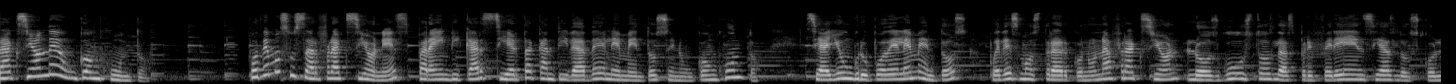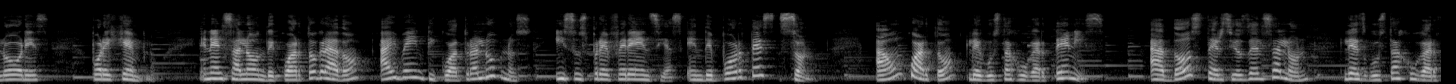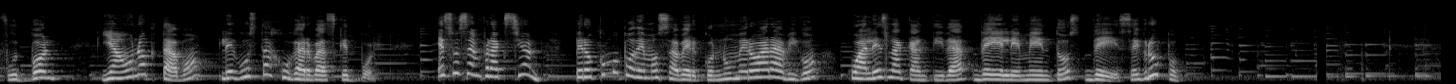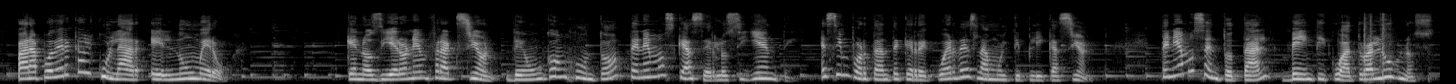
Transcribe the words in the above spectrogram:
Fracción de un conjunto. Podemos usar fracciones para indicar cierta cantidad de elementos en un conjunto. Si hay un grupo de elementos, puedes mostrar con una fracción los gustos, las preferencias, los colores. Por ejemplo, en el salón de cuarto grado hay 24 alumnos y sus preferencias en deportes son a un cuarto le gusta jugar tenis, a dos tercios del salón les gusta jugar fútbol y a un octavo le gusta jugar básquetbol. Eso es en fracción, pero ¿cómo podemos saber con número arábigo cuál es la cantidad de elementos de ese grupo? Para poder calcular el número que nos dieron en fracción de un conjunto, tenemos que hacer lo siguiente. Es importante que recuerdes la multiplicación. Teníamos en total 24 alumnos.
